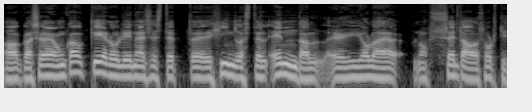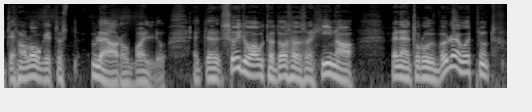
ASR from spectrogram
aga see on ka keeruline, sest et eh, hiinlastel endal ei ole noh, sedasorti tehnoloogiatust ülearu palju. et eh, sõiduautode osas on Hiina Vene turu juba üle võtnud umbes,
